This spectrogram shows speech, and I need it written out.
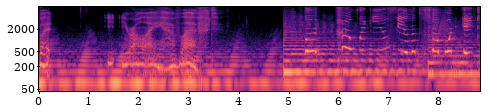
But. You're all I have left. But how would you feel if someone ate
